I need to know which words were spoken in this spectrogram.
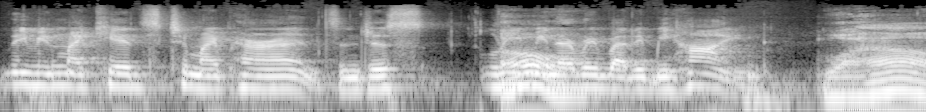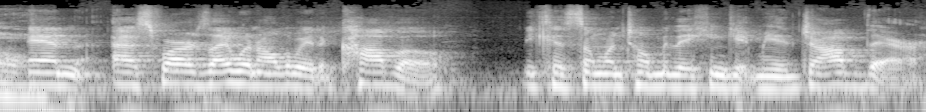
leaving my kids to my parents and just leaving Oh. everybody behind. Wow. And as far as I went all the way to Cabo because someone told me they can get me a job there.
